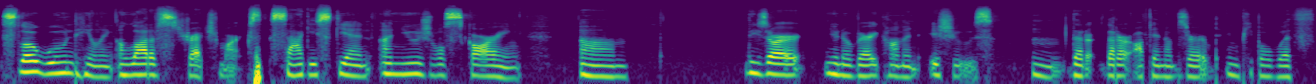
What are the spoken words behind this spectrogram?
slow wound healing a lot of stretch marks saggy skin unusual scarring um, these are you know very common issues um, that are, that are often observed in people with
